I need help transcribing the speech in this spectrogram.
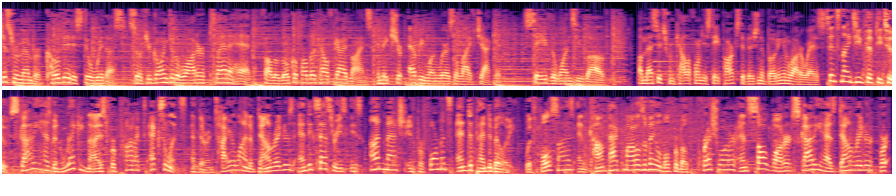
Just remember, COVID is still with us, so if you're going to the water, plan ahead, follow local public health guidelines, and make sure everyone wears a life jacket. Save the ones you love. A message from California State Parks Division of Boating and Waterways. Since 1952, Scotty has been recognized for product excellence, and their entire line of downriggers and accessories is unmatched in performance and dependability. With full-size and compact models available for both freshwater and saltwater, Scotty has downrigger for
